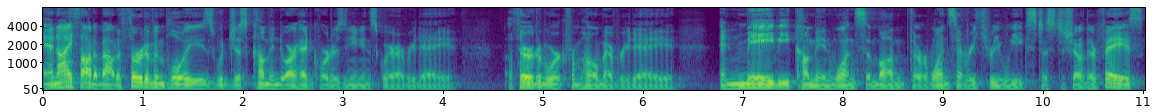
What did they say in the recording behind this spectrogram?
And I thought about a third of employees would just come into our headquarters in Union Square every day, a third would work from home every day, and maybe come in once a month or once every three weeks just to show their face.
